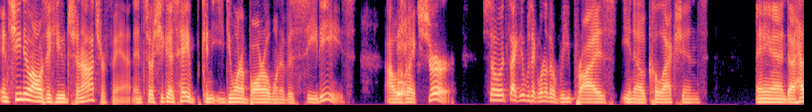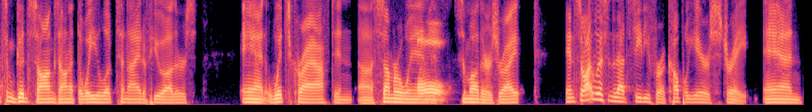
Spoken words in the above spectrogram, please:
And she knew I was a huge Sinatra fan. And so she goes, Hey, can you do you want to borrow one of his CDs? I was like, sure. So it's like it was like one of the reprise, you know, collections and uh, had some good songs on it. The way you look tonight, a few others, and Witchcraft and uh, Summer Wind, oh. some others, right? And so I listened to that CD for a couple years straight, and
